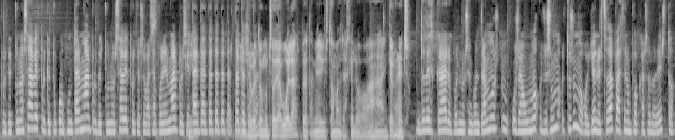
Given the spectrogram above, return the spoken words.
Porque tú no sabes, porque tú conjuntas mal, porque tú no sabes, porque eso vas a poner mal, porque Sí. tal, tal, tal, tal, tal, tal, tal, tal, sobre tal. todo mucho de abuelas, pero también he visto a madres que lo han, que lo han hecho. Entonces, claro, pues nos encontramos, o sea, un esto es un mogollón, esto da para hacer un podcast solo de esto.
